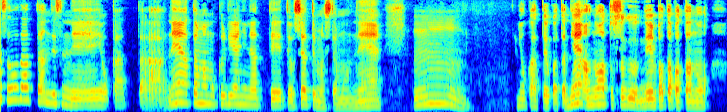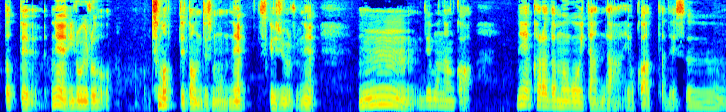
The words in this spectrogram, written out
あ、そうだったんですね。よかった。ね、頭もクリアになってっておっしゃってましたもんね。うん。よかったよかった。ね、あの後すぐね、バタバタの、だってね、いろいろ詰まってたんですもんね。スケジュールね。うーん。でもなんか、ね、体も動いたんだ。よかったです。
